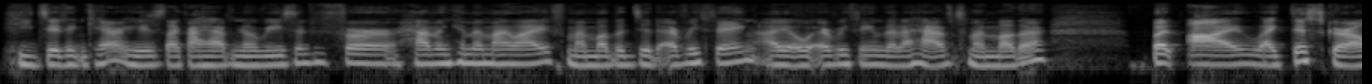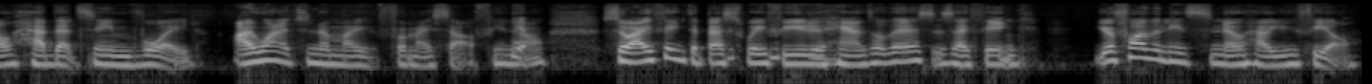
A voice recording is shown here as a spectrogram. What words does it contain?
he didn't care. He's like, I have no reason for having him in my life. My mother did everything. I owe everything that I have to my mother. But I, like this girl, had that same void. I wanted to know my for myself, you know. So I think the best way for you to handle this is I think your father needs to know how you feel.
